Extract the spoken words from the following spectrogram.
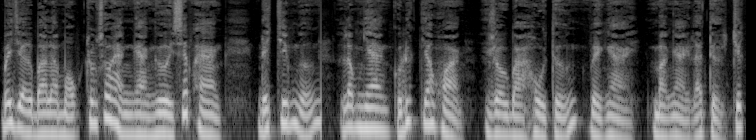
Bây giờ bà là một trong số hàng ngàn người xếp hàng để chiêm ngưỡng long nhan của Đức Giáo Hoàng, rồi bà hồi tưởng về Ngài mà Ngài đã từ chức.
